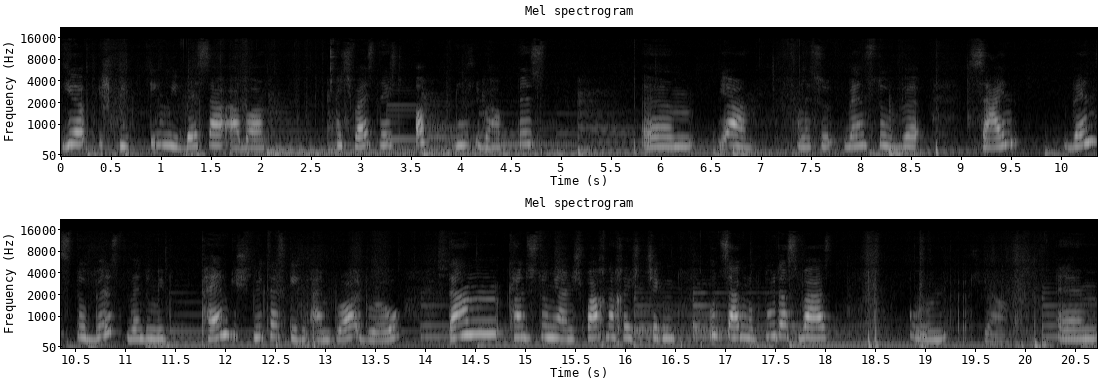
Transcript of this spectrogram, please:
Ihr spielt irgendwie besser, aber ich weiß nicht, ob du es überhaupt bist. Ähm, ja, also, wenn du sein, wenn du bist, wenn du mit Pam gespielt hast gegen einen Brawl Bro, dann könntest du mir eine Sprachnachricht schicken und sagen, ob du das warst. Und ja, ähm,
